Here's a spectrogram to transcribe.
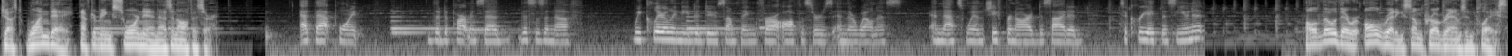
just one day after being sworn in as an officer. At that point, the department said, this is enough. We clearly need to do something for our officers and their wellness. And that's when Chief Barnard decided to create this unit. Although there were already some programs in place,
